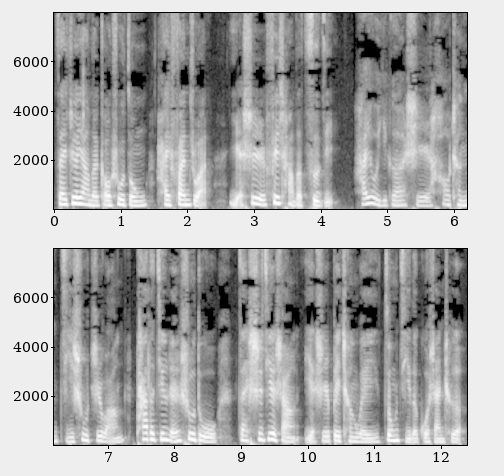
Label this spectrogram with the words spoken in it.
在这样的高速中还翻转，也是非常的刺激。还有一个是号称极速之王，它的惊人速度在世界上也是被称为终极的过山车。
